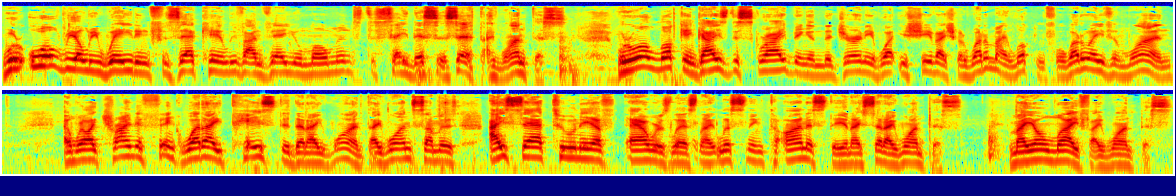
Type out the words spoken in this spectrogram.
We're all really waiting for Zeke Livan Veyu moments to say, This is it. I want this. We're all looking, guys describing in the journey of what yeshiva I should go, What am I looking for? What do I even want? And we're like trying to think what I tasted that I want. I want some of this. I sat two and a half hours last night listening to honesty, and I said, I want this. In my own life, I want this.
